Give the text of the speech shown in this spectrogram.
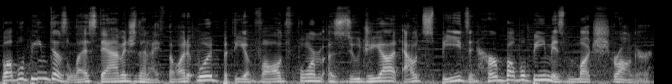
Bubble Beam does less damage than I thought it would, but the evolved form Azugiot outspeeds and her Bubble Beam is much stronger.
